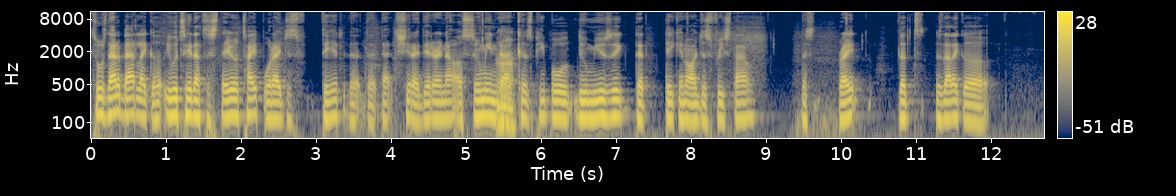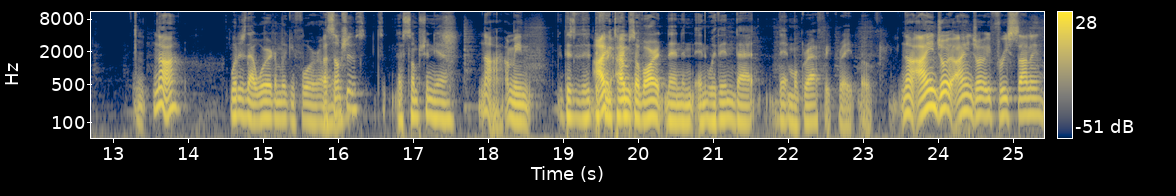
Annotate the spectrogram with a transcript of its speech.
So is that a bad like? A, you would say that's a stereotype. What I just did, that that, that shit I did right now, assuming that Uh-huh. because people do music that they can all just freestyle. That's right. That's is that like a Nah, what is that word I'm looking for? Um, assumptions. Assumption, yeah. Nah, I mean, There's the I- different types I'm- of art then, and, and within that demographic, right? Of No, I enjoy I enjoy freestyling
